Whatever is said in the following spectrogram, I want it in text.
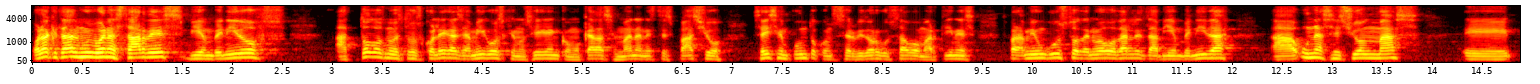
Hola, ¿qué tal? Muy buenas tardes. Bienvenidos a todos nuestros colegas y amigos que nos siguen como cada semana en este espacio, seis en punto con su servidor Gustavo Martínez. Para mí un gusto de nuevo darles la bienvenida a una sesión más eh,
